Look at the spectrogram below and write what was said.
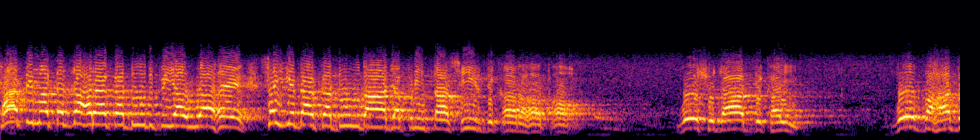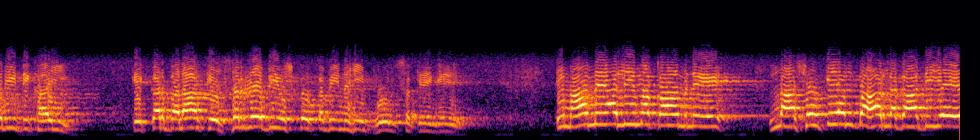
فاطمہ تزہرا کا دودھ پیا ہوا ہے۔ سیدہ کا دودھ آج اپنی تاثیر دکھا رہا تھا۔ وہ شجاعت دکھائی، وہ بہادری دکھائی۔ کہ کربلا کے ذرے بھی اس کو کبھی نہیں بھول سکیں گے۔ امام علی مقام نے لاشوں کے انبار لگا دیے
